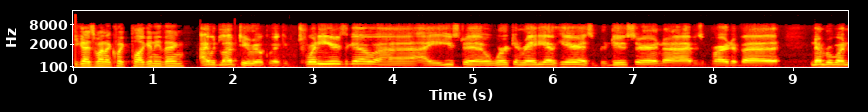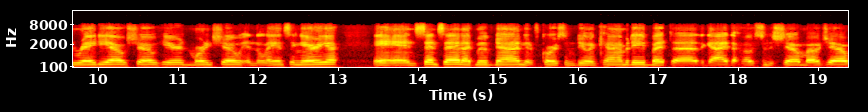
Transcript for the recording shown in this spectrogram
You guys want to quick plug anything? I would love to, real quick. 20 years ago, uh, I used to work in radio here as a producer, and uh, I was a part of a number one radio show here, the morning show in the Lansing area. And since then, I've moved on, and of course, I'm doing comedy. But uh, the guy, the host of the show, Mojo,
